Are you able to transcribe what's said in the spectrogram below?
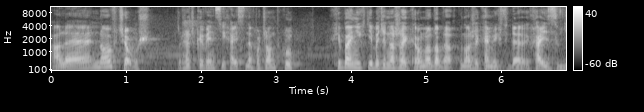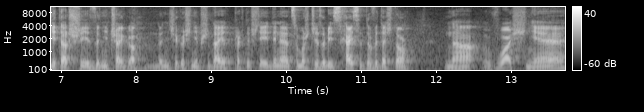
ale no wciąż. Troszeczkę więcej hajsu na początku. Chyba nikt nie będzie narzekał. No dobra, ponarzekajmy chwilę. Hajs w GTA 3 jest do niczego. Do niczego się nie przydaje. Praktycznie jedyne co możecie zrobić z hajsem to wydać to na właśnie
